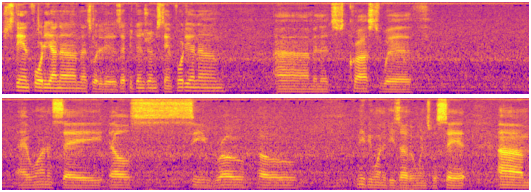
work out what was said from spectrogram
Stamfordianum, that's what it is. Epidendrum stamfordianum. Um, and it's crossed with, I want to say, El Rojo. Maybe one of these other ones will say it. Um,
